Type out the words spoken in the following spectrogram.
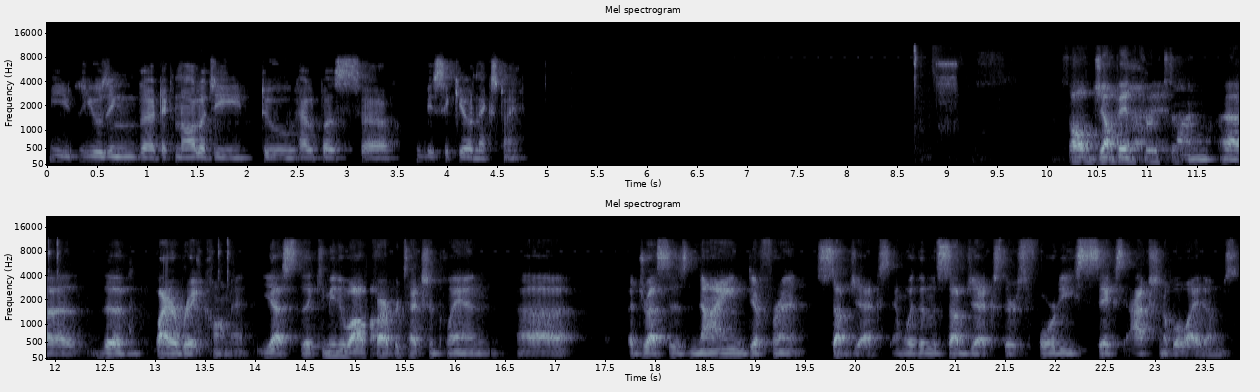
using the technology to help us uh, be secure next time. So I'll jump in first on uh, the fire break comment. Yes, the Community Wildfire Protection Plan uh, addresses nine different subjects, and within the subjects, there's 46 actionable items.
